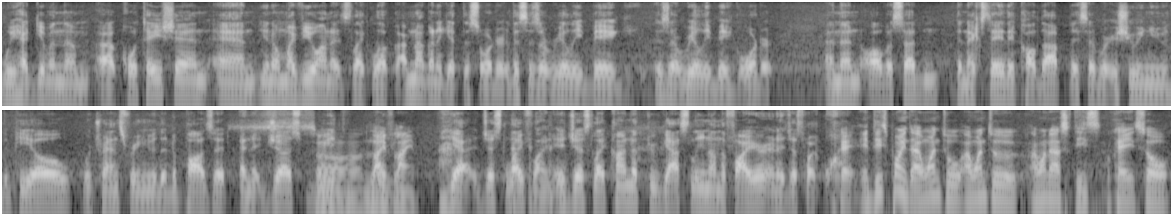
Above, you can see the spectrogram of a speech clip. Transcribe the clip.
We had given them a quotation, and you know my view on it is like, look, I'm not going to get this order. This is a really big, this is a really big order. And then all of a sudden, the next day they called up. They said, "We're issuing you the PO. We're transferring you the deposit," and it just So breathed. lifeline. Yeah, just lifeline. it just like kind of threw gasoline on the fire, and it just went. Okay, at this point, I want to, I want to, I want to ask this. Okay, so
